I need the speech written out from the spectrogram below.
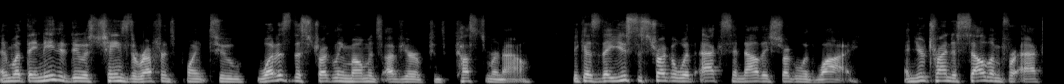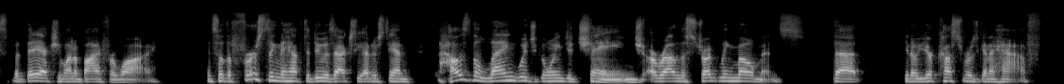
And what they need to do is change the reference point to what is the struggling moments of your customer now? Because they used to struggle with X and now they struggle with Y and you're trying to sell them for X, but they actually want to buy for Y. And so the first thing they have to do is actually understand how's the language going to change around the struggling moments that you know your customer is going to have.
